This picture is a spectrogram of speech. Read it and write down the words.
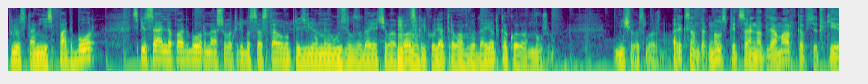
Плюс там есть подбор, специально подбор нашего трибосостава в определенный узел. Задаете вопрос, калькулятор вам выдает, какой вам нужен. Ничего сложного. Александр, ну специально для Марка все-таки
